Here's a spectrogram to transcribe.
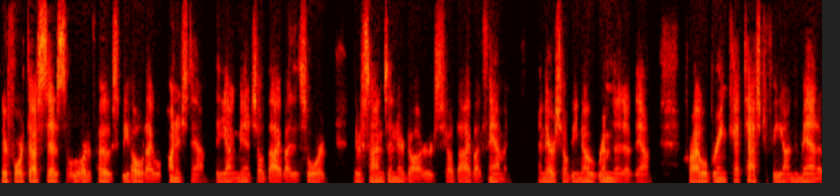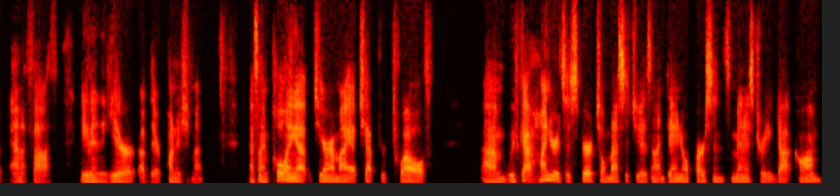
Therefore, thus says the Lord of hosts Behold, I will punish them. The young men shall die by the sword, their sons and their daughters shall die by famine, and there shall be no remnant of them. For I will bring catastrophe on the men of Anathoth, even in the year of their punishment as I'm pulling up Jeremiah chapter 12, um, we've got hundreds of spiritual messages on danielparsonsministry.com.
